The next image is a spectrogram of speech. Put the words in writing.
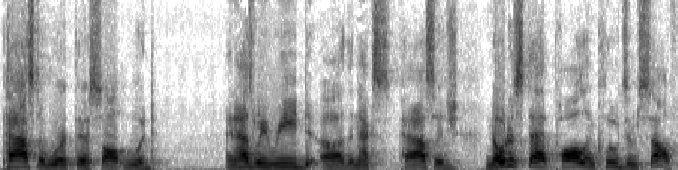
pastor worth their salt would. And as we read uh, the next passage, notice that Paul includes himself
